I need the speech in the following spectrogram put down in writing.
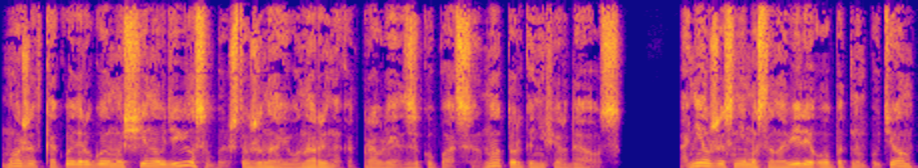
Может, какой другой мужчина удивился бы, что жена его на рынок отправляет закупаться, но только не Фердаус. Они уже с ним установили опытным путем,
